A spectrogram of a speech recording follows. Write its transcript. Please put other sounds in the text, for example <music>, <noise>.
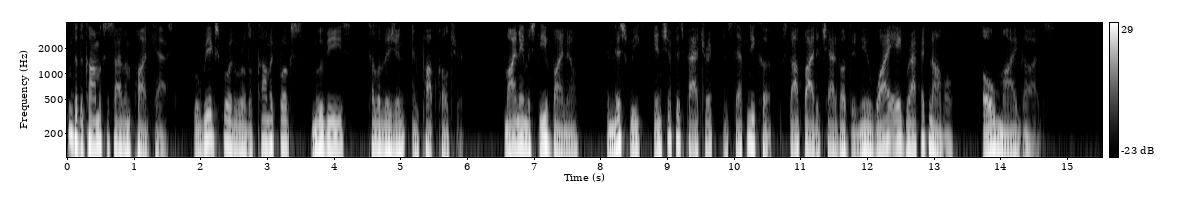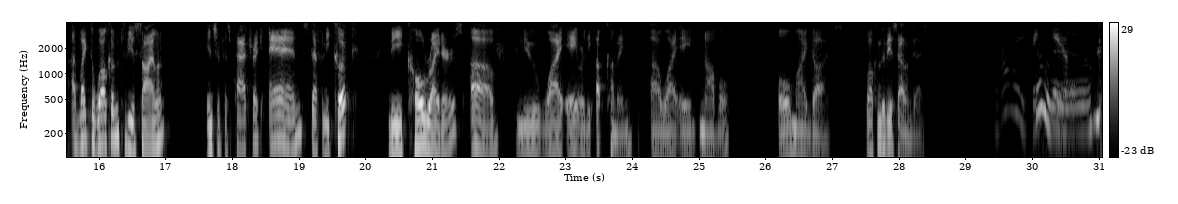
Welcome to the Comics Asylum podcast, where we explore the world of comic books, movies, television, and pop culture. My name is Steve Bino, and this week, Insha Fitzpatrick and Stephanie Cook stop by to chat about their new YA graphic novel, Oh My Gods. I'd like to welcome to the Asylum Insha Fitzpatrick and Stephanie Cook, the co writers of new YA or the upcoming uh, YA novel, Oh My Gods. Welcome to the Asylum, guys. Hi, thank Hello. you.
